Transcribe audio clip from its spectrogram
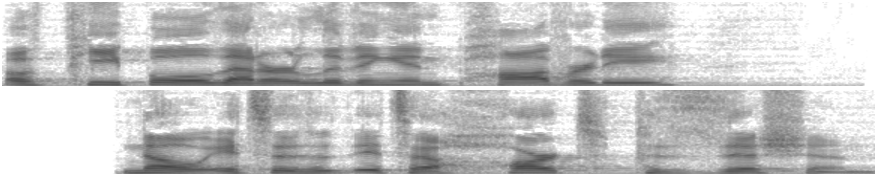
of people that are living in poverty. No, it's a, it's a heart position.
